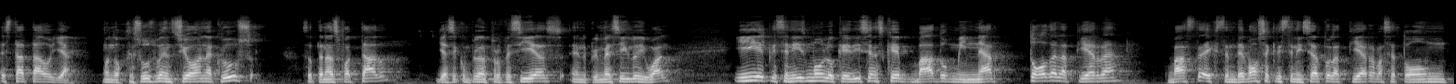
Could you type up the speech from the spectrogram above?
está, atado ya. Cuando Jesús venció en la cruz, Satanás fue atado, ya se cumplieron las profecías en el primer siglo igual, y el cristianismo lo que dicen es que va a dominar toda la tierra, va a extender, vamos a cristianizar toda la tierra, va a ser todo un,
